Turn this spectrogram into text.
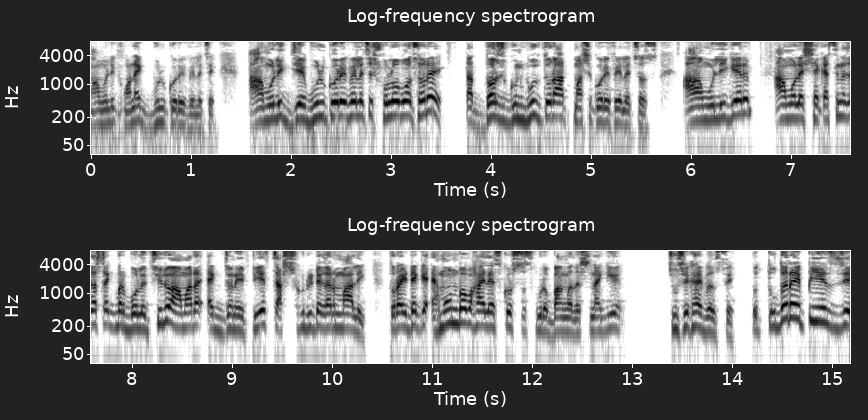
আওয়ামী লীগ অনেক ভুল করে ফেলেছে। আওয়ামী লীগ যে ভুল করে ফেলেছে ষোলো বছরে, তার দশ গুণ ভুল তোরা আট মাসে করে ফেলেছস। আওয়ামী লীগের আমলে শেখ হাসিনা জাস্ট একবার বলেছিল, আমার একজন এপিএস চারশো কোটি টাকার মালিক। তোরা এটাকে এমন ভাবে হাইলাইট করছিস পুরো বাংলাদেশ নাকি চুষে খাই ফেলছে? তো তোদের এপিএস যে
